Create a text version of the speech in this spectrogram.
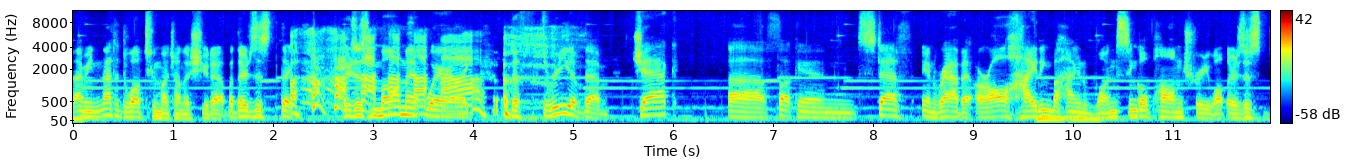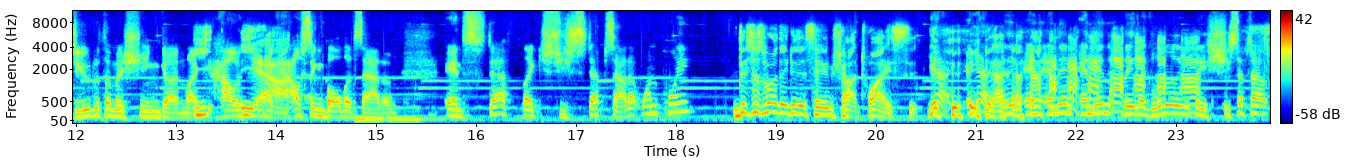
I mean, not to dwell too much on the shootout, but there's this like there's this moment where like the three of them, Jack, uh, fucking Steph, and Rabbit, are all hiding behind one single palm tree while there's this dude with a machine gun, like house, yeah. like housing bullets at him. And Steph, like, she steps out at one point, This is where they do the same shot twice. Yeah, yeah, And, then, and, and then and then they like literally they she steps out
